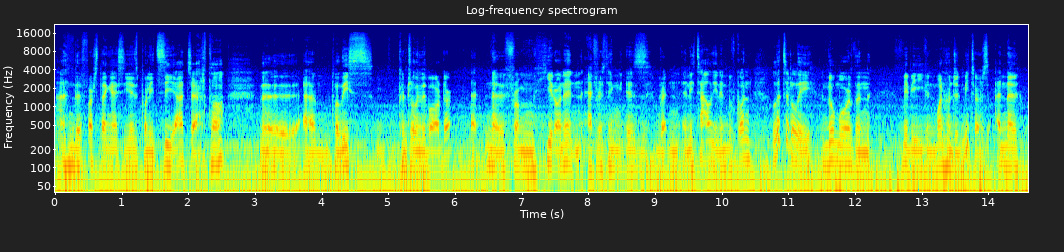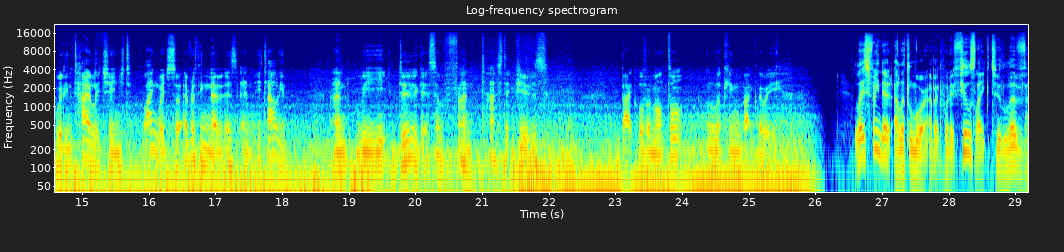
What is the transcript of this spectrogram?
And the first thing I see is polizia, certo, the um, police controlling the border. Uh, now, from here on in, everything is written in Italian, and we've gone literally no more than maybe even 100 meters, and now we're entirely changed language. So everything now is in Italian. And we do get some fantastic views back over Menton, looking back the way. Let's find out a little more about what it feels like to live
